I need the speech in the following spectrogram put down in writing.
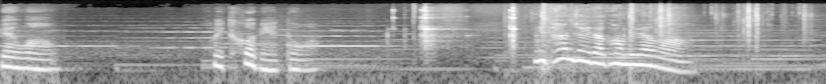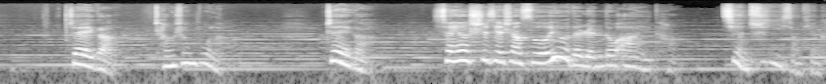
愿望会特别多。你看这一大筐子愿望，这个长生不老，这个想要世界上所有的人都爱他，简直异想天开。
